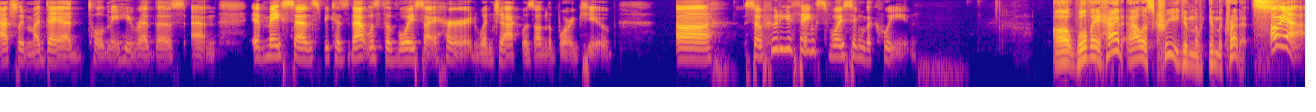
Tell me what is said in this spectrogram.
actually my dad told me he read this and it makes sense because that was the voice I heard when Jack was on the Borg cube. Uh so who do you think's voicing the queen? Uh well they had Alice Krige in the in the credits. Oh yeah,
